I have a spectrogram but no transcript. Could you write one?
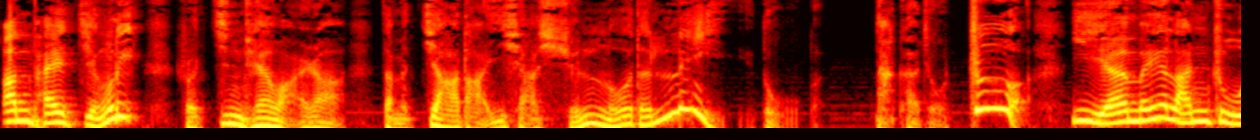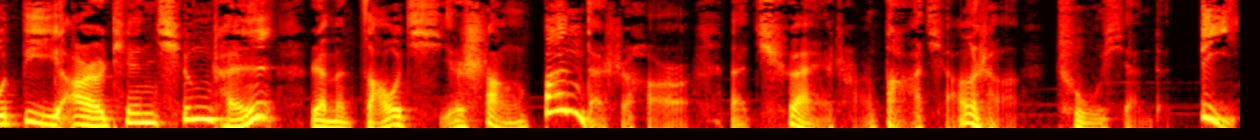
安排警力说：“今天晚上咱们加大一下巡逻的力度吧。”那可就这也没拦住。第二天清晨，人们早起上班的时候，那劝业场大墙上出现的第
